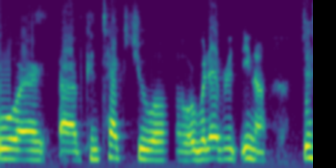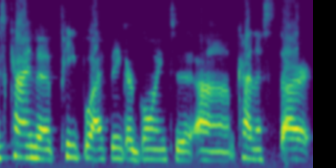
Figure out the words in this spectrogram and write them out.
or uh, contextual or whatever, you know, just kind of people I think are going to um, kind of start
